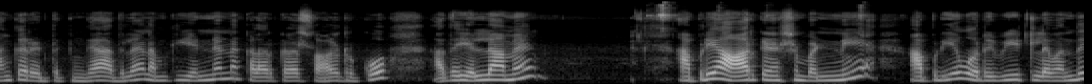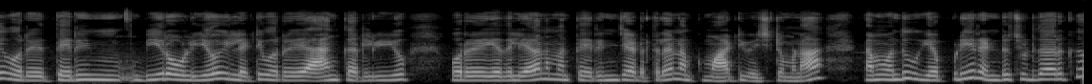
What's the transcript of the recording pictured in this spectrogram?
ஆங்கர் எடுத்துக்கோங்க. அதில் நமக்கு என்னென்ன கலர் கலர் சால் இருக்கோ அதை எல்லாமே அப்படியே ஆர்கனைசேஷன் பண்ணி அப்படியே ஒரு வீட்டில் வந்து ஒரு தெரிஞ் பீரோலேயோ இல்லாட்டி ஒரு ஆங்கர்லேயோ ஒரு எதுலையாவது நம்ம தெரிஞ்ச இடத்துல நமக்கு மாட்டி வச்சிட்டோம்னா நம்ம வந்து எப்படியும் ரெண்டு சுடிதாருக்கு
